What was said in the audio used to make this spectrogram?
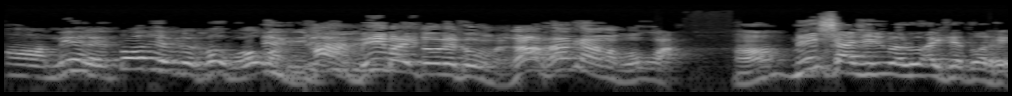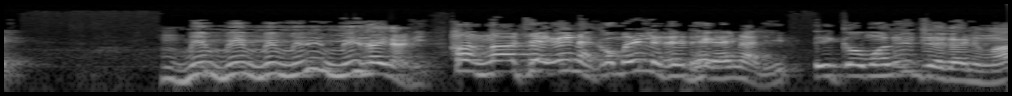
ဟာမင်းလည်းတော့ပြပြီးတော့ထုတ်ဘောကွာဟာမင်းမိုက်တော့ပဲထုံးမှာငါဖမ်းခံမှာပေါ့ကွာဟာမင်းရှာချင်ပြီလို့အဲ့ထက်သွားတယ် မင်းမင်းမင်းမင်းမင်းခိုင်းတာလေဟာငါထက်ခိုင်းတာကောင်မလေးလက်ထဲထက်ခိုင်းတာလေအေးကောင်မလေးတဲခိုင်းငါ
